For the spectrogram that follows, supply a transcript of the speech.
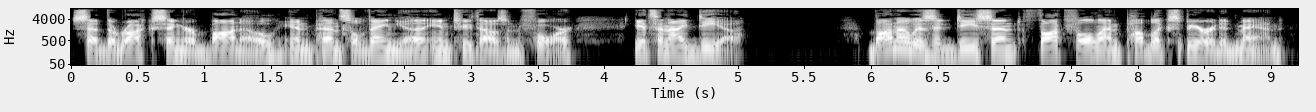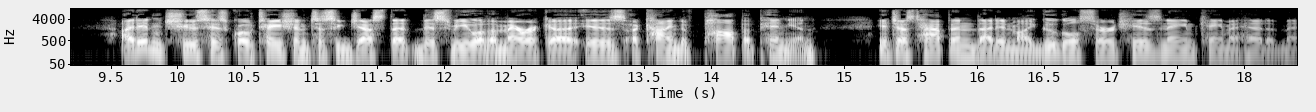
said the rock singer Bono in Pennsylvania in 2004. It's an idea. Bono is a decent, thoughtful, and public spirited man. I didn't choose his quotation to suggest that this view of America is a kind of pop opinion. It just happened that in my Google search, his name came ahead of many.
